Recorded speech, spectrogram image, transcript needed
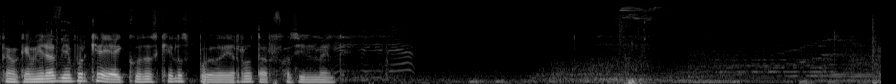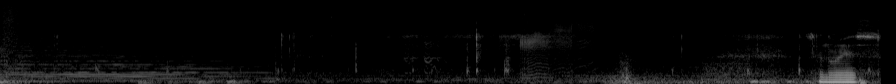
Tengo que mirar bien porque ahí hay cosas que los puedo derrotar fácilmente. Eso no es.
